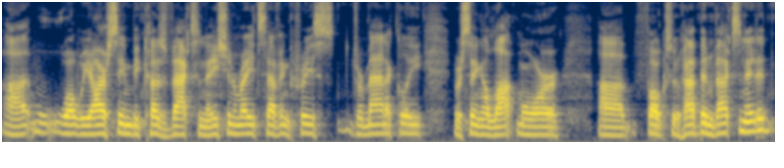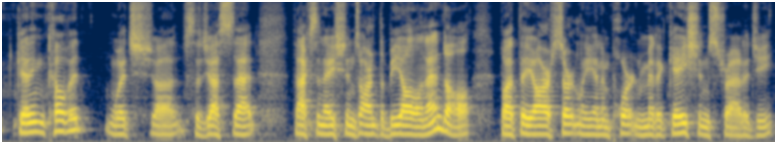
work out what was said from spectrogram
Uh, what we are seeing because vaccination rates have increased dramatically, we're seeing a lot more uh, folks who have been vaccinated getting COVID, which uh, suggests that vaccinations aren't the be all and end all, but they are certainly an important mitigation strategy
